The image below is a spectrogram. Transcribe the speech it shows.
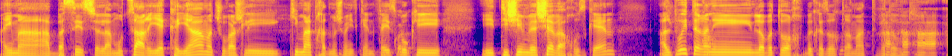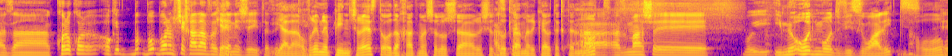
האם הבסיס של המוצר יהיה קיים, התשובה שלי כמעט חד משמעית, כן. פייסבוק היא, היא 97 אחוז, כן? על טוויטר אני לא בטוח בכזאת רמת ודאות. אז קודם כל, אוקיי, בוא- נמשיך הלאה, אבל כן. כן יש לי את זה. יאללה, אוקיי. עוברים לפינטרסט, עוד אחת מהשלוש הרשתות כן. האמריקאיות הקטנות. אז מה ש... היא היא מאוד מאוד ויזואלית. ברור. אה,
